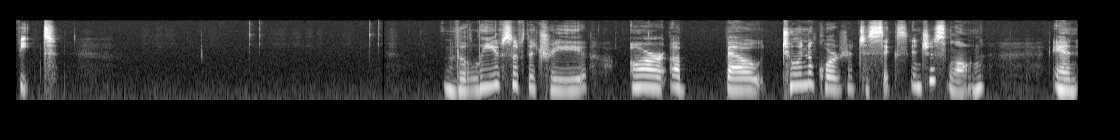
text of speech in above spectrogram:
feet. The leaves of the tree are about two and a quarter to six inches long and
